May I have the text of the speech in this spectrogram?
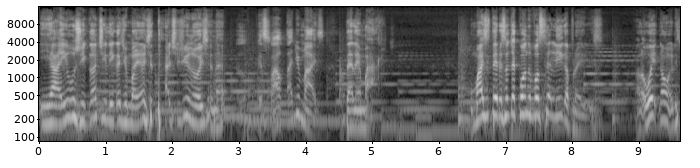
E aí o gigante liga de manhã, de tarde de noite, né? O pessoal tá demais. Telemarketing. O mais interessante é quando você liga para eles. Fala, oi, não, eles,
